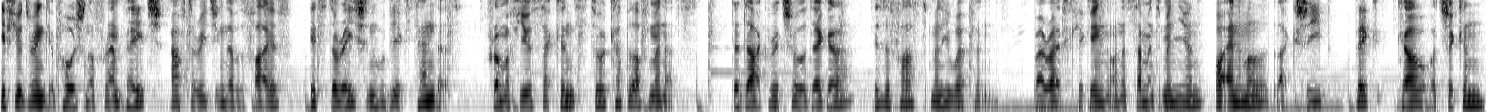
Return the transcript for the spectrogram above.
If you drink a potion of rampage after reaching level 5, its duration will be extended, from a few seconds to a couple of minutes. The Dark Ritual Dagger is a fast melee weapon. By right clicking on a summoned minion or animal like sheep, pig, cow or chicken,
